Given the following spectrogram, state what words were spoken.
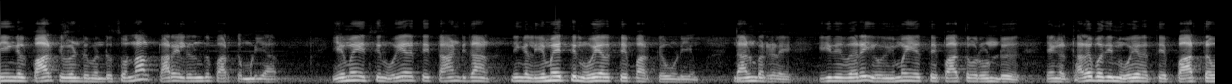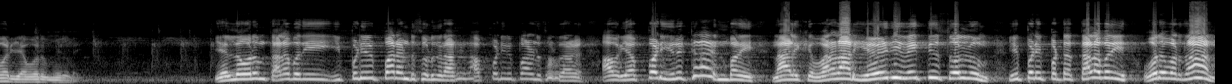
நீங்கள் பார்க்க வேண்டும் என்று சொன்னால் தரையிலிருந்து பார்க்க முடியாது. இமயத்தின் உயரத்தை தாண்டி தான் நீங்கள் இமயத்தின் உயரத்தை பார்க்க முடியும். நண்பர்களே இதுவரை இமயத்தை பார்த்தவர் உண்டு எங்கள் தளபதியின் உயரத்தை பார்த்தவர் எவரும் இல்லை. எல்லோரும் தளபதி இப்படி இருப்பார் என்று சொல்கிறார்கள் அப்படி இருப்பார் என்று சொல்கிறார்கள். அவர் எப்படி இருக்கிறார் என்பதை நாளைக்கு வரலாறு எழுதி வைத்து சொல்லும். இப்படிப்பட்ட தளபதி ஒருவர் தான்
